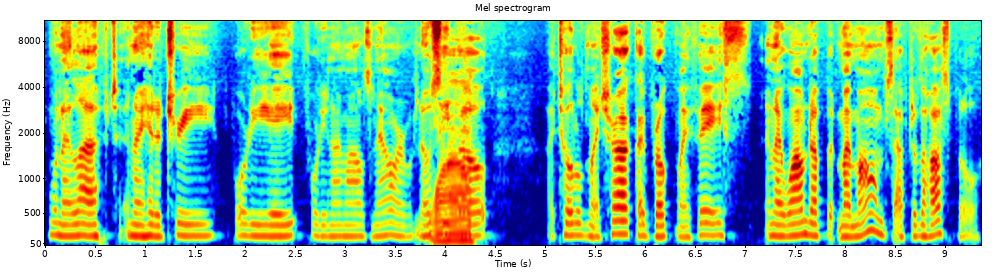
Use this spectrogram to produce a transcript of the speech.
when I left, and I hit a tree 48, 49 miles an hour with no Wow. seatbelt. I totaled my truck. I broke my face, and I wound up at my mom's after the hospital.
